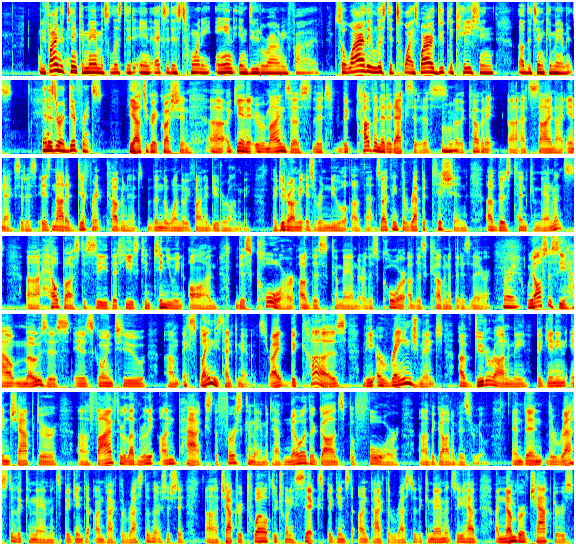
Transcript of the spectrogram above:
We find the Ten Commandments listed in Exodus 20 and in Deuteronomy 5. So why are they listed twice? Why are duplication of the Ten Commandments? And is there a difference? Yeah, that's a great question. Uh, again, it reminds us that the covenant at Exodus, mm-hmm. or the covenant uh, at Sinai in Exodus, is not a different covenant than the one that we find in Deuteronomy. Deuteronomy is a renewal of that. So I think the repetition of those Ten Commandments uh, help us to see that he's continuing on this core of this commandment or this core of this covenant that is there. Right. We also see how Moses is going to um, explain these Ten Commandments, right? Because the arrangement of Deuteronomy, beginning in chapter uh, 5 through 11, really unpacks the first commandment to have no other gods before uh, the God of Israel. And then the rest of the commandments begin to unpack the rest of them, or should say, uh, chapter 12 through 26 begins to unpack the rest of the commandments. So you have a number of chapters.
